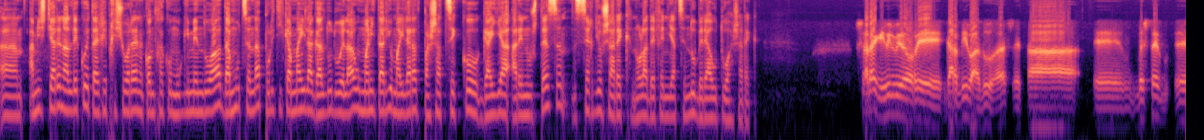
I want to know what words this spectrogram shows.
uh, amnistiaren aldeko eta errepresioaren kontrako mugimendua, damutzen da politika maila galdu duela, humanitario mailarat pasatzeko Eko gaia haren ustez, zer dio Sarek nola defendiatzen du bere autua Sarek? Sarek ibilbide horri garbi badu, ez? Eta e, beste e,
